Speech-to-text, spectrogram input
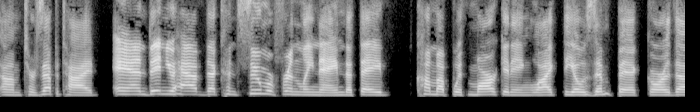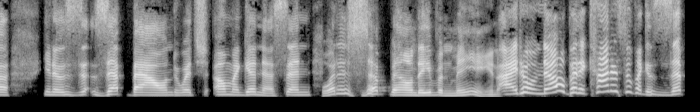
um, tirzepatide. And then you have the consumer friendly name that they've come up with marketing like the Ozempic or the, you know, Z- Zepbound, which, oh my goodness. And what does Zepbound even mean? I don't know, but it kind of sounds like a zip,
